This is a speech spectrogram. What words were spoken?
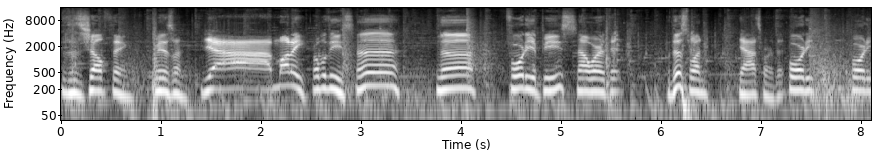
This is a shelf thing. Give me this one. Yeah, money. What about these? Uh, nah. 40 apiece. Not worth it. But this one, yeah, it's worth it. 40, 40,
